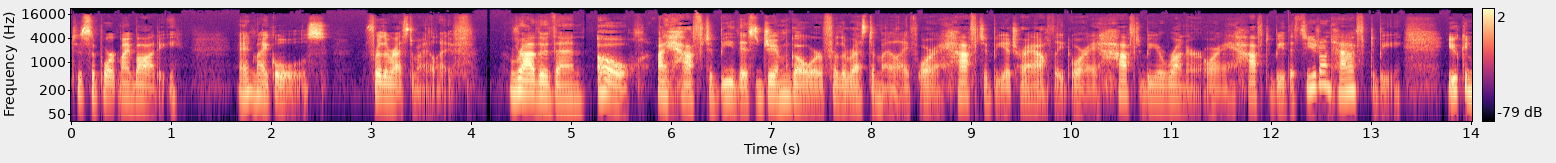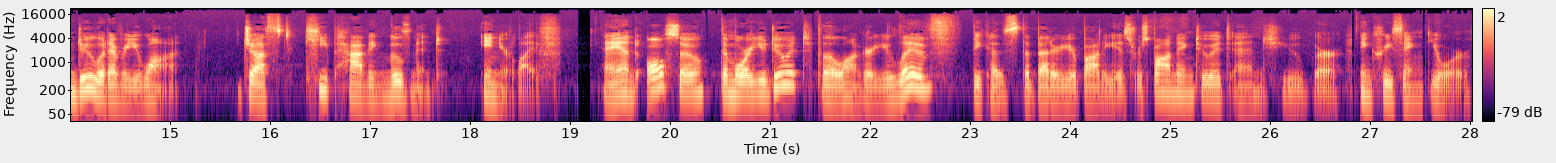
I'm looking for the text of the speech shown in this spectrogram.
to support my body and my goals for the rest of my life? Rather than, oh, I have to be this gym goer for the rest of my life, or I have to be a triathlete, or I have to be a runner, or I have to be this. You don't have to be. You can do whatever you want. Just keep having movement in your life. And also, the more you do it, the longer you live, because the better your body is responding to it, and you are increasing your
